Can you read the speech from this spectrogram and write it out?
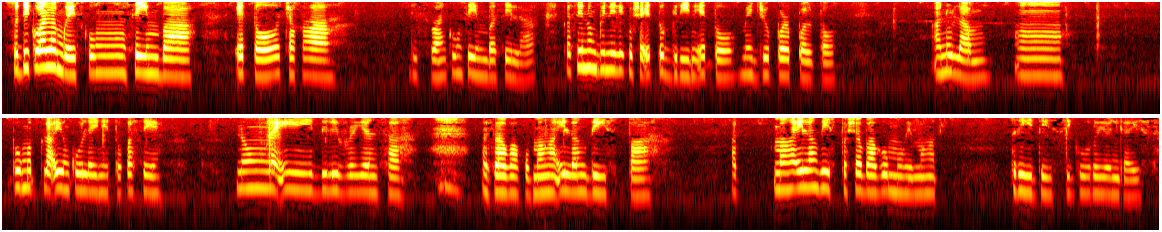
So, di ko alam guys kung same ba ito, tsaka this one, kung same ba sila. Kasi nung binili ko siya, ito green, ito medyo purple to ano lang, uh, pumutla yung kulay nito kasi nung nai-deliver yan sa asawa ko, mga ilang days pa. At mga ilang days pa siya bago umuwi, mga 3 days siguro yun guys.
